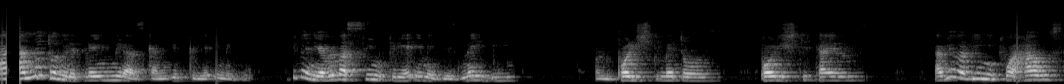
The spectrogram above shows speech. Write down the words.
And not only plane mirrors can give clear images. Even you have ever seen clear images, maybe on polished metals, polished tiles. Have you ever been into a house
